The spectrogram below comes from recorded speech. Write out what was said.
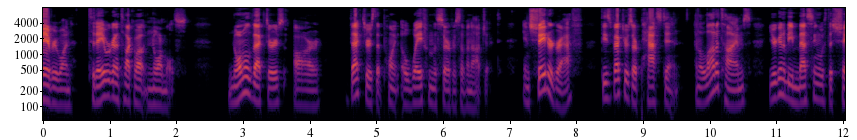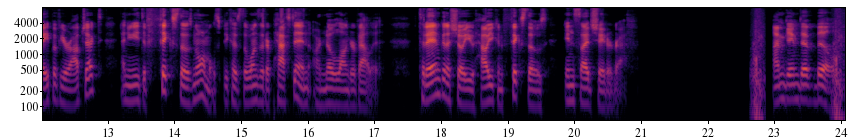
Hey everyone, today we're going to talk about normals. Normal vectors are vectors that point away from the surface of an object. In shader graph, these vectors are passed in, and a lot of times you're going to be messing with the shape of your object and you need to fix those normals because the ones that are passed in are no longer valid. Today I'm going to show you how you can fix those inside shader graph. I'm Game Dev Bill.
